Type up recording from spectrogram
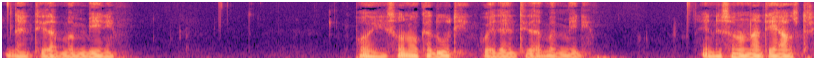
denti da bambini, poi sono caduti quei denti da bambini e ne sono nati altri.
